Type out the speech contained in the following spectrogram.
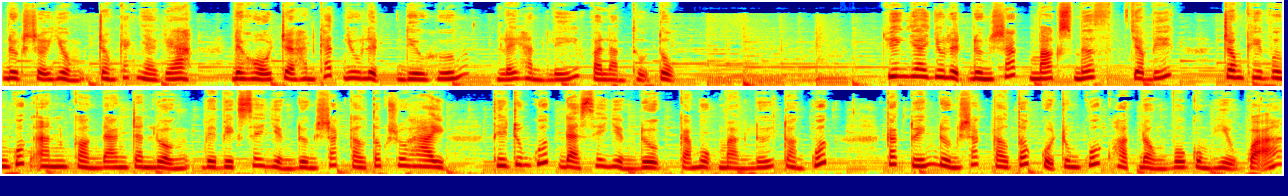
được sử dụng trong các nhà ga để hỗ trợ hành khách du lịch điều hướng, lấy hành lý và làm thủ tục. Chuyên gia du lịch đường sắt Mark Smith cho biết, trong khi Vương quốc Anh còn đang tranh luận về việc xây dựng đường sắt cao tốc số 2, thì Trung Quốc đã xây dựng được cả một mạng lưới toàn quốc. Các tuyến đường sắt cao tốc của Trung Quốc hoạt động vô cùng hiệu quả.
